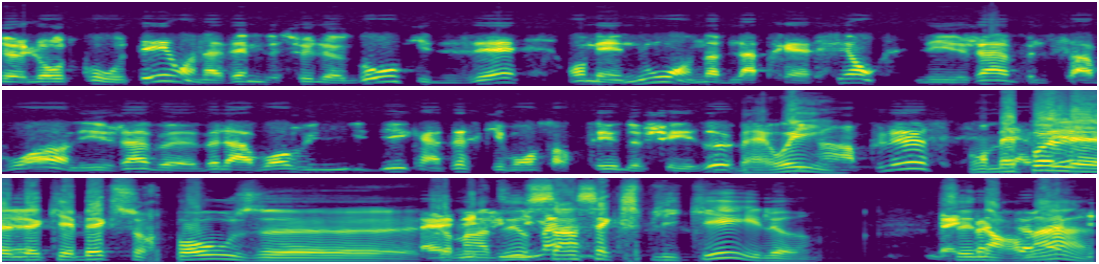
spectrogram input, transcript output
De l'autre côté, on avait M. Legault qui disait, oh mais nous, on a de la pression, les gens veulent savoir, les gens veulent, veulent avoir une idée quand est-ce qu'ils vont sortir de chez eux. Ben oui. En plus, On met il y pas le, le Québec sur pause, euh, Ben, comment dire, sans s'expliquer, là. Ben, C'est normal.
